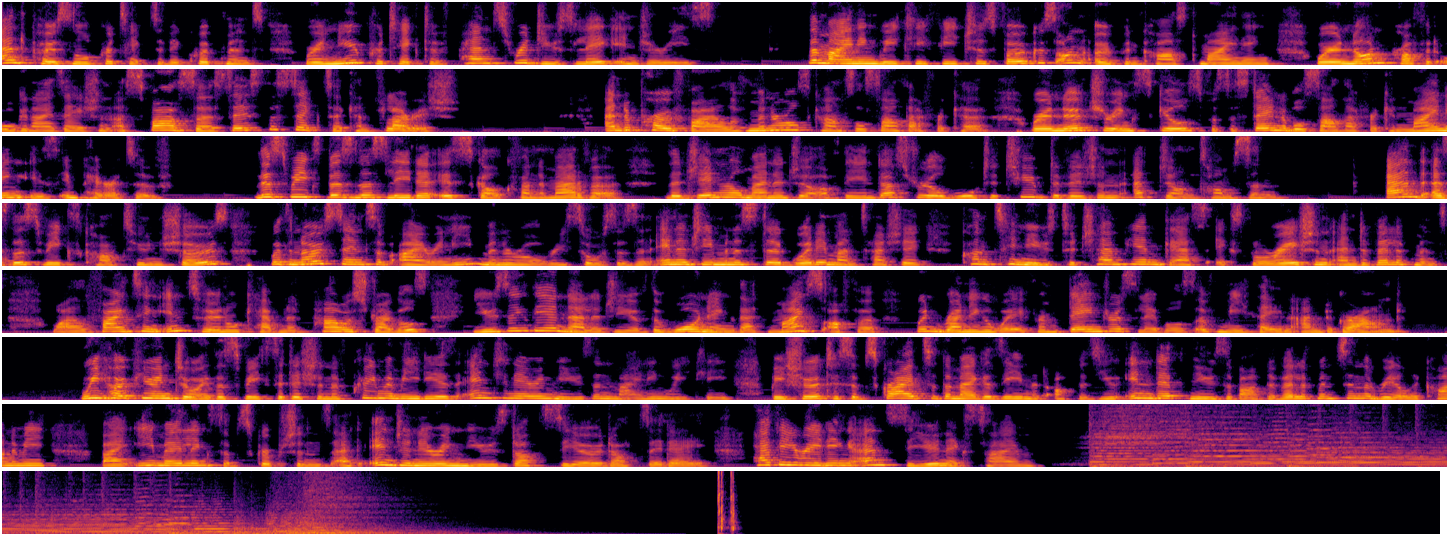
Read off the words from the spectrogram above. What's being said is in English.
and personal protective equipment, where new protective pants reduce leg injuries. The Mining Weekly features focus on open cast mining, where a non-profit organization ASPASA says the sector can flourish. And a profile of Minerals Council South Africa, where nurturing skills for sustainable South African mining is imperative. This week's business leader is Schalk van der Merwe, the general manager of the Industrial Water Tube Division at John Thompson. And as this week's cartoon shows, with no sense of irony, Mineral Resources and Energy Minister Gwede Mantashe continues to champion gas exploration and development while fighting internal cabinet power struggles using the analogy of the warning that mice offer when running away from dangerous levels of methane underground. We hope you enjoy this week's edition of Creamer Media's Engineering News and Mining Weekly. Be sure to subscribe to the magazine that offers you in depth news about developments in the real economy by emailing subscriptions at engineeringnews.co.za. Happy reading and see you next time.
